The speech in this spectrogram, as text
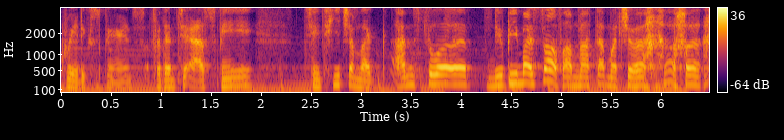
great experience for them to ask me to teach. I'm like, I'm still a newbie myself. I'm not that much of a, of a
